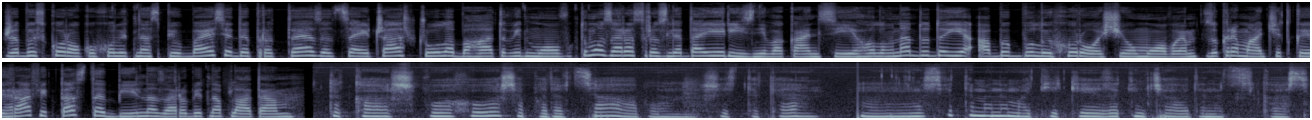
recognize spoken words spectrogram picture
Вже близько року ходить на співбесіди, проте за цей час чула багато відмов. Тому зараз розглядає різні вакансії. Головне додає, аби були хороші умови, зокрема, чіткий графік та стабільна заробітна плата. Така ж хороша продавця або щось таке. Освіти мене немає, тільки закінчила 11 клас.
